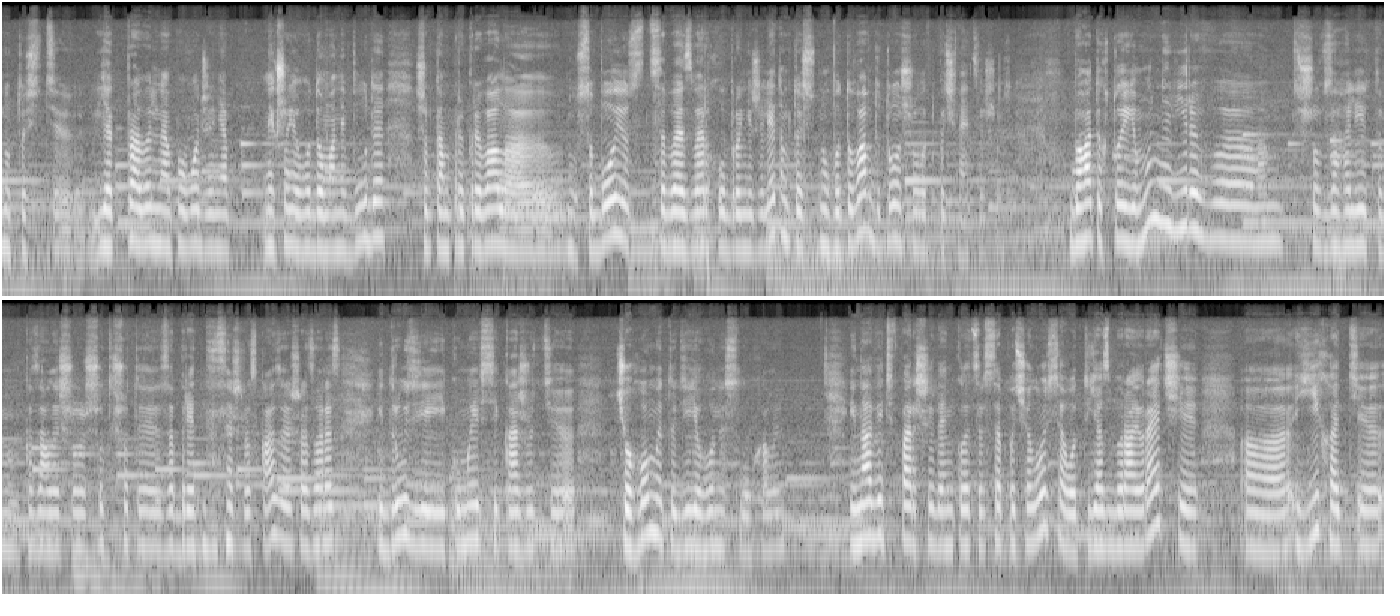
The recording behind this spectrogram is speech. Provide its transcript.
ну тобто, е, як правильне поводження, якщо його вдома не буде, щоб там прикривала е, ну, собою себе зверху бронежилетом. Тобто ну, готував до того, що от почнеться щось. Багато хто йому не вірив, е, що взагалі там казали, що, що, що ти за бред розказуєш. А зараз і друзі, і куми всі кажуть, е, чого ми тоді його не слухали. І навіть в перший день, коли це все почалося, от я збираю речі, е, їхати, е,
